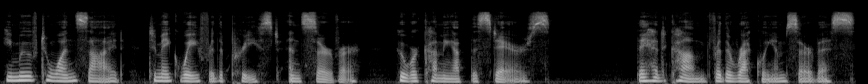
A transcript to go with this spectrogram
He moved to one side to make way for the priest and server, who were coming up the stairs. They had come for the requiem service.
